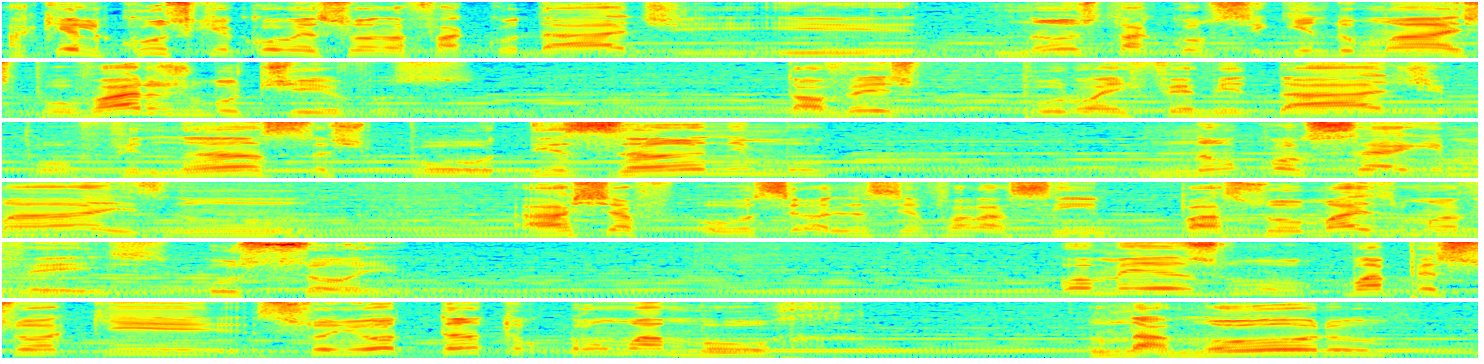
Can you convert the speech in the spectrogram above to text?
Aquele curso que começou na faculdade e não está conseguindo mais por vários motivos talvez por uma enfermidade, por finanças, por desânimo, não consegue mais, não acha, você olha assim e fala assim, passou mais uma vez o sonho. Ou mesmo uma pessoa que sonhou tanto com o amor, um namoro,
